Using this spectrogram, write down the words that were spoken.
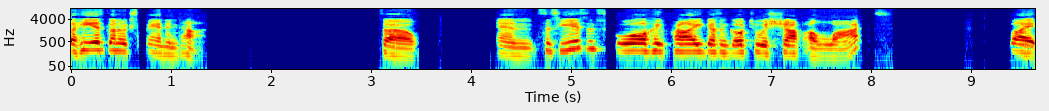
but he is going to expand in time. So, and since he is in school, he probably doesn't go to his shop a lot but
